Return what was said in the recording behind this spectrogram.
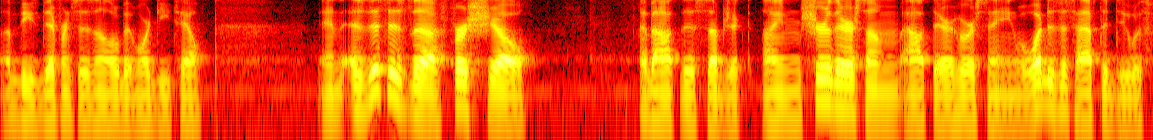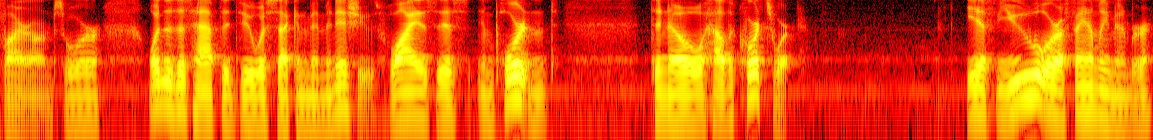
of these differences in a little bit more detail. And as this is the first show about this subject, I'm sure there are some out there who are saying, well, what does this have to do with firearms? Or what does this have to do with Second Amendment issues? Why is this important to know how the courts work? If you or a family member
